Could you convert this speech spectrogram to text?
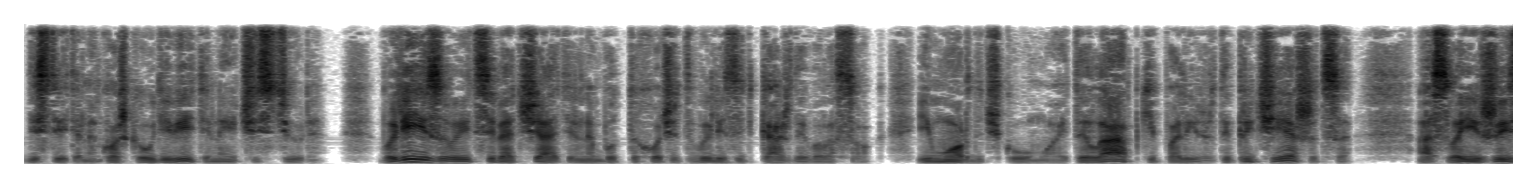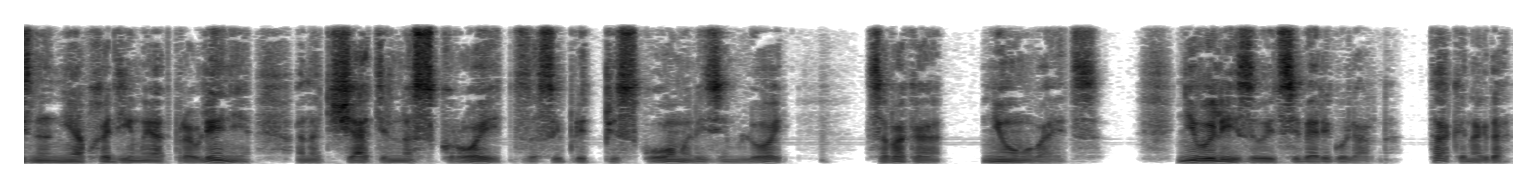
Действительно, кошка удивительная чистюля. Вылизывает себя тщательно, будто хочет вылизать каждый волосок. И мордочку умоет, и лапки полижет, и причешется. А свои жизненно необходимые отправления она тщательно скроет, засыплет песком или землей. Собака не умывается, не вылизывает себя регулярно. Так иногда.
